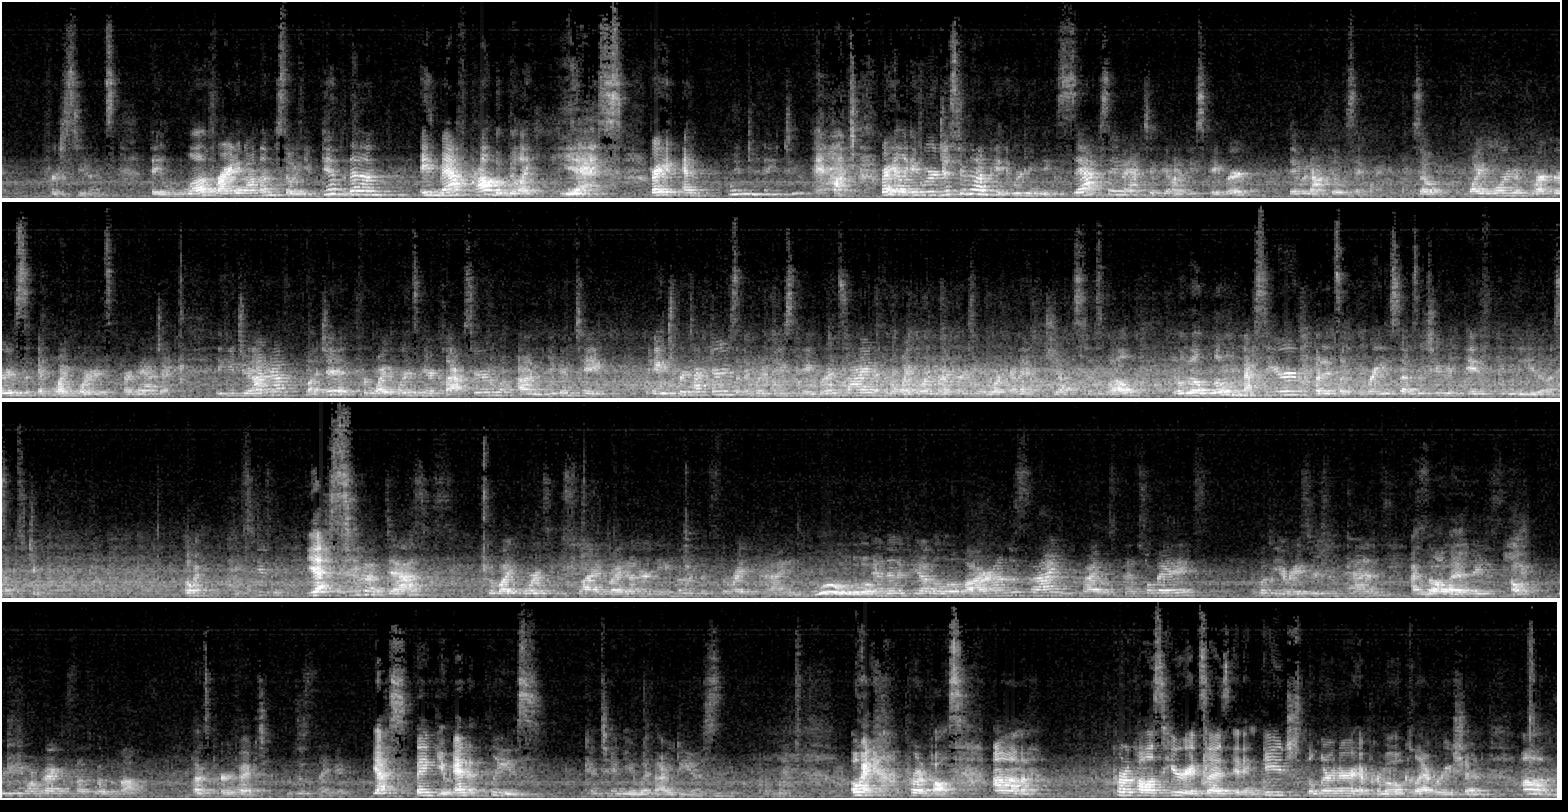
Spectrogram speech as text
for students. They love writing on them, so if you give them a math problem, they're like, yes, right? And when do they do that, right? Like if we were just doing on, pa- we're doing the exact same activity on a piece of paper, they would not feel the same way. So whiteboard markers and whiteboards are magic. If you do not have budget for whiteboards in your classroom, um, you can take page protectors and put a piece of paper inside, and the whiteboard markers will work on it just as well. It'll get a little messier, but it's a great substitute if you need a substitute. Okay. Excuse me. Yes. If you have desks, the whiteboards can slide right underneath them if it's the right kind. Ooh. And then if you have a little bar on the side, you can buy those pencil bags, put the erasers and pens. I So love it. They just, oh, we need more practice, let's whip them out. That's perfect. Just an idea. Yes, thank you. And please continue with ideas. Okay, protocols. Um, protocols here it says it engage the learner and promote collaboration. Um,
